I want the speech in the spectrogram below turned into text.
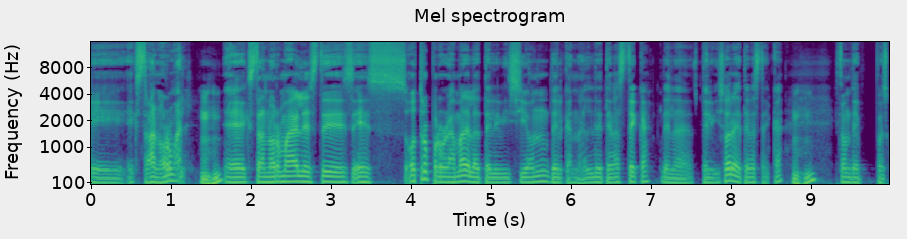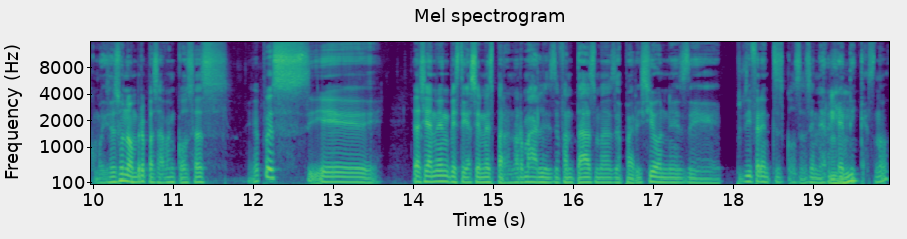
eh, Extra Normal. Eh, Extra Normal, este es, otro programa de la televisión del canal de TV Azteca, de la televisora de TV Azteca, donde, pues, como dice su nombre, pasaban cosas, eh, pues, eh, hacían investigaciones paranormales, de fantasmas, de apariciones, de pues, diferentes cosas energéticas, ¿no?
